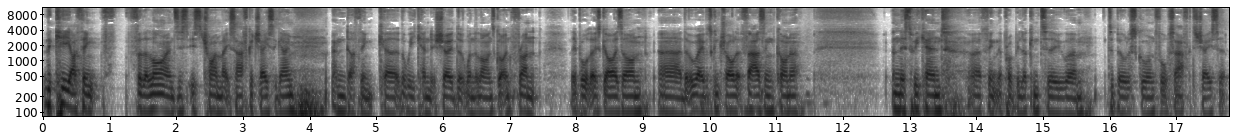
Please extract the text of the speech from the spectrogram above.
the key, I think, f- for the Lions is, is try and make Africa chase a game. And I think uh, the weekend it showed that when the Lions got in front, they brought those guys on uh, that were able to control it, Faz and Conor and this weekend, I think they're probably looking to um, to build a score and force Africa to chase it.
